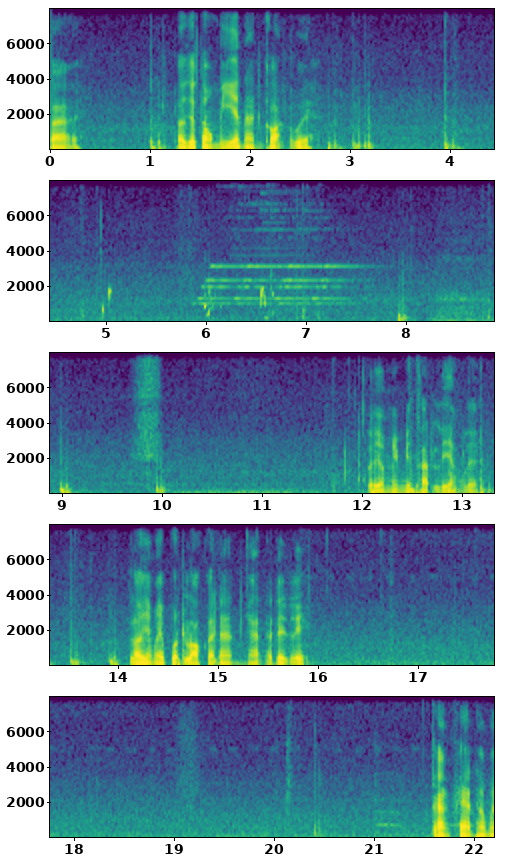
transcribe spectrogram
บ้าเลยเราจะต้องมีอันนั่นก่อนเว้ยเรายังไม่มีสัตว์เลี้ยงเลย เรายังไม่ปลดล็อกกันนั่นงานอดิเรกางแขนทำไม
